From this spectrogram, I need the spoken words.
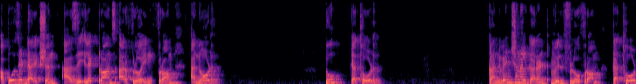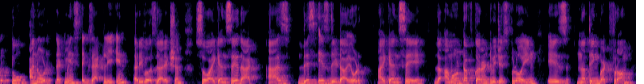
opposite direction as the electrons are flowing from anode to cathode. Conventional current will flow from cathode to anode. That means exactly in reverse direction. So i can say that as this is the diode i can say the amount of current which is flowing is nothing but from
